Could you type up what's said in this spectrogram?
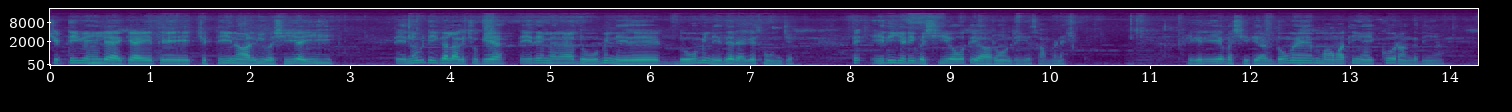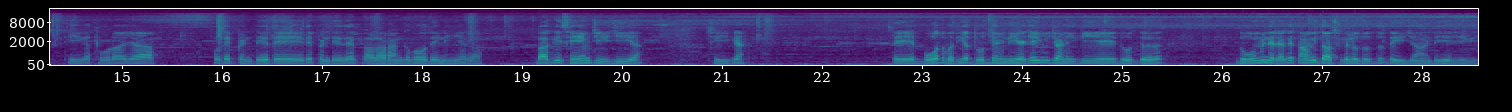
ਚਿੱਟੀ ਵੀ ਅਸੀਂ ਲੈ ਕੇ ਆਏ ਤੇ ਚਿੱਟੀ ਨਾਲ ਵੀ ਵਛੀ ਆਈ ਸੀ ਤੇ ਇਹਨੂੰ ਵੀ ਟੀਕਾ ਲੱਗ ਚੁੱਕਿਆ ਤੇ ਇਹਦੇ ਮੇਰਾ 2 ਮਹੀਨੇ ਦੇ 2 ਮਹੀਨੇ ਦੇ ਰਹਿ ਗਏ ਸੂਣ ਚ। ਤੇ ਇਹਦੀ ਜਿਹੜੀ ਵਛੀ ਆ ਉਹ ਤਿਆਰ ਹੋਣ ਦੀ ਹੈ ਸਾਹਮਣੇ। ਠੀਕ ਹੈ ਜੀ, ਇਹ ਵੱਛੀ ਤਿਆਰ, ਦੋਵੇਂ ਮਾਵਾਂ ਧੀਆਂ ਇੱਕੋ ਰੰਗ ਦੀਆਂ। ਠੀਕ ਆ ਥੋੜਾ ਜਿਹਾ ਉਹਦੇ ਪਿੰਡੇ ਤੇ, ਇਹਦੇ ਪਿੰਡੇ ਦੇ ਕਾਲਾ ਰੰਗ ਵਾ, ਉਹਦੇ ਨਹੀਂ ਹੈਗਾ। ਬਾਕੀ ਸੇਮ ਚੀਜ਼ ਹੀ ਆ, ਠੀਕ ਆ। ਤੇ ਬਹੁਤ ਵਧੀਆ ਦੁੱਧ ਇੰਡੀ ਅਜੇ ਵੀ, ਜਾਣੀ ਕਿ ਇਹ ਦੁੱਧ 2 ਮਹੀਨੇ ਰਹਿ ਗਏ, ਤਾਂ ਵੀ 10 ਕਿਲੋ ਦੁੱਧ ਦੇਈ ਜਾਣ ਦੀ ਅਜੇ ਵੀ।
